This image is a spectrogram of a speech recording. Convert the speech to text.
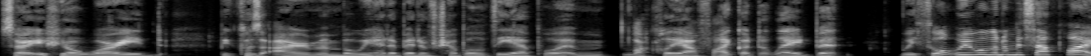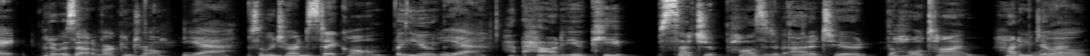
So if you're worried, because I remember we had a bit of trouble at the airport and luckily our flight got delayed, but we thought we were going to miss our flight. But it was out of our control. Yeah. So we tried to stay calm. But you Yeah. H- how do you keep such a positive attitude the whole time? How do you do it? well,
